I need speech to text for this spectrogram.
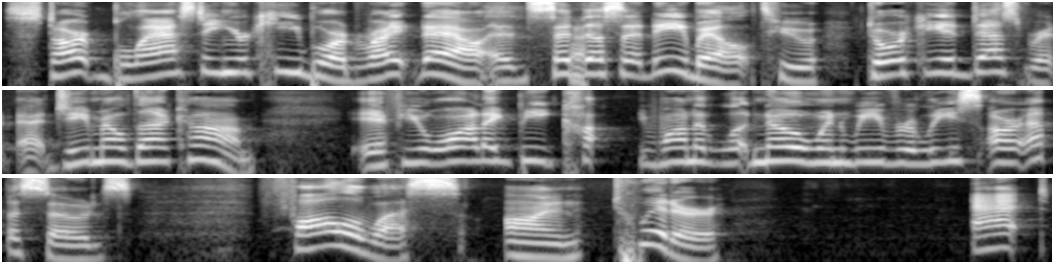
start blasting your keyboard right now and send us an email to dorkyanddesperate at gmail.com. If you want to be co- you want to know when we release our episodes, follow us on Twitter at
